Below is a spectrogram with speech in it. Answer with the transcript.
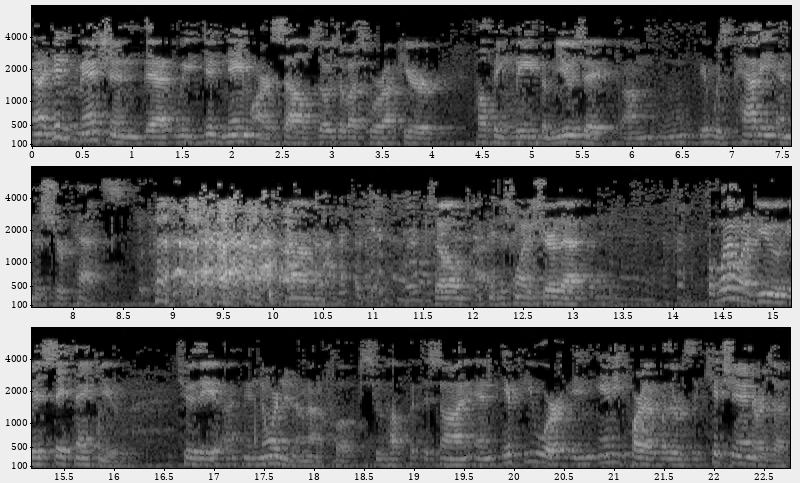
And I didn't mention that we did name ourselves, those of us who are up here helping lead the music. Um, it was Patty and the Sherpettes. um, so I just want to share that. But what I want to do is say thank you to the uh, inordinate amount of folks who helped put this on. And if you were in any part of it, whether it was the kitchen or as a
